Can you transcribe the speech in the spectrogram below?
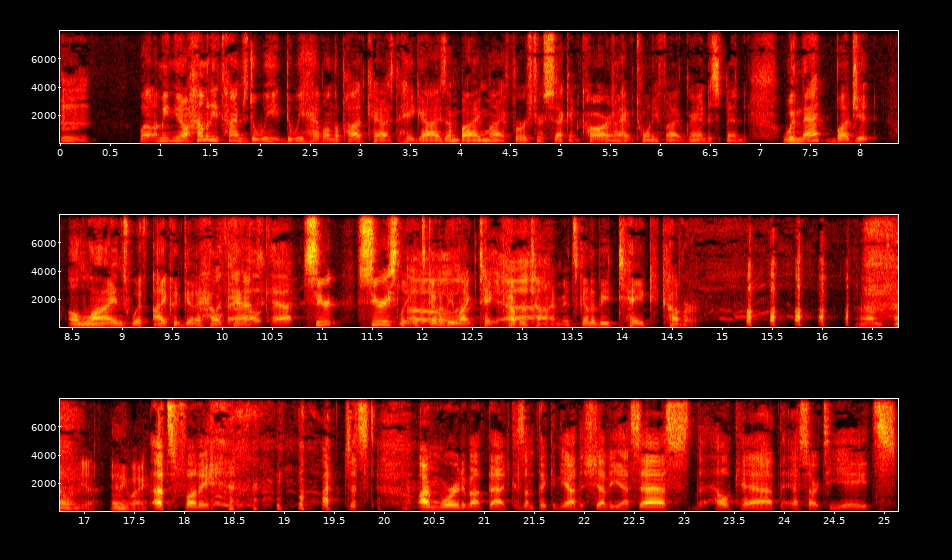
Yeah. Well, I mean, you know, how many times do we do we have on the podcast? Hey guys, I'm buying my first or second car, and I have 25 grand to spend. When that budget aligns with I could get a Hellcat. Hellcat? Ser- seriously, it's going to be oh, like take cover time. It's going to be take cover. I'm telling you. Anyway, That's funny. I just I'm worried about that because I'm thinking, yeah, the Chevy SS, the Hellcat, the SRT8s.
